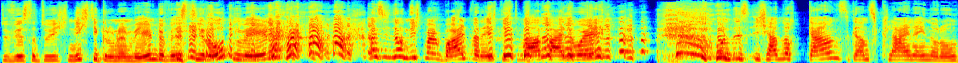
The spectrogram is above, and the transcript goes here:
du wirst natürlich nicht die Grünen wählen, du wirst die Roten wählen. Als ich noch nicht mal wahlberechtigt war, by the way. Und es, ich habe noch ganz, ganz kleine Erinnerung,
